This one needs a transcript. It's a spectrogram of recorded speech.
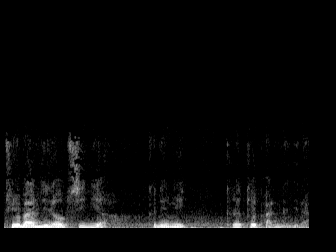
죄만 지는 없으니요. 그님이 그렇게 받느니라.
